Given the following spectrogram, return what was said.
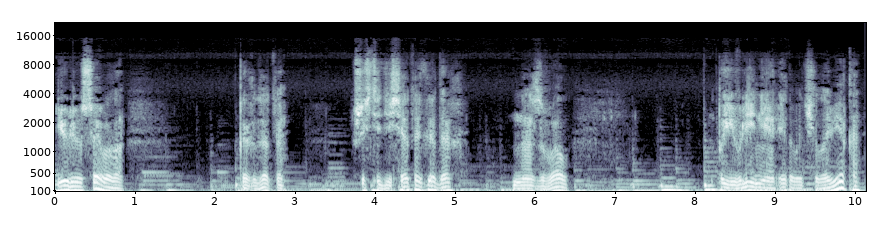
Юлиус Эвола когда-то в 60-х годах назвал появление этого человека,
